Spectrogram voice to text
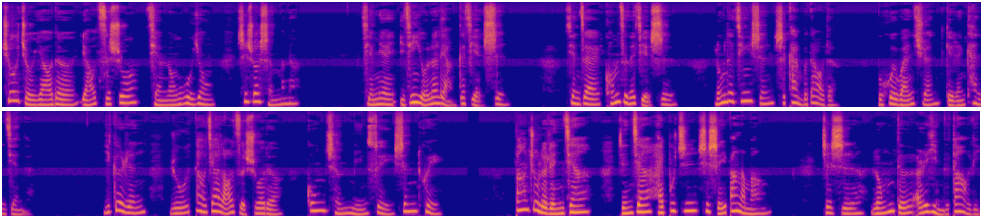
周九爻的爻辞说“潜龙勿用”。是说什么呢？前面已经有了两个解释，现在孔子的解释：龙的精神是看不到的，不会完全给人看见的。一个人如道家老子说的“功成名遂身退”，帮助了人家，人家还不知是谁帮了忙，这是龙德而隐的道理。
